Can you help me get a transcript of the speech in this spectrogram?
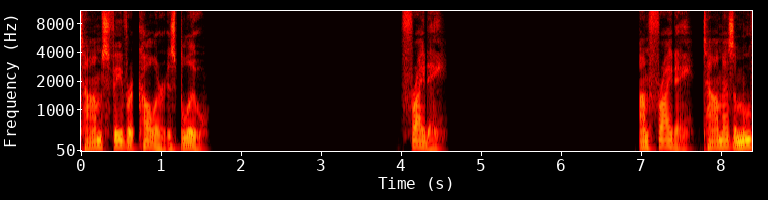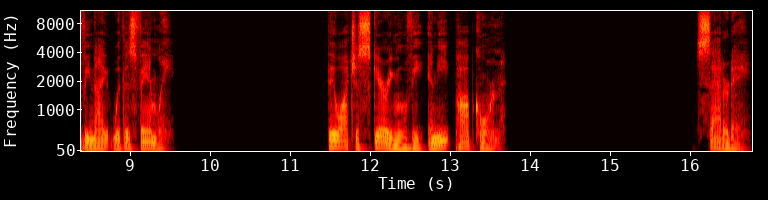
Tom's favorite color is blue. Friday. On Friday, Tom has a movie night with his family. They watch a scary movie and eat popcorn. Saturday.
